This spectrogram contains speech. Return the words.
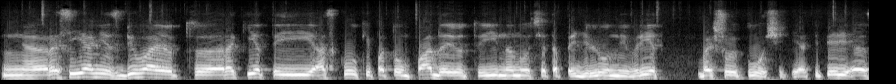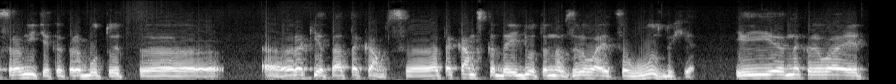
россияне сбивают э, ракеты, и осколки потом падают и наносят определенный вред большой площади. А теперь э, сравните, как работает э, ракета «Атакамс». «Атакамс», когда идет, она взрывается в воздухе и накрывает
